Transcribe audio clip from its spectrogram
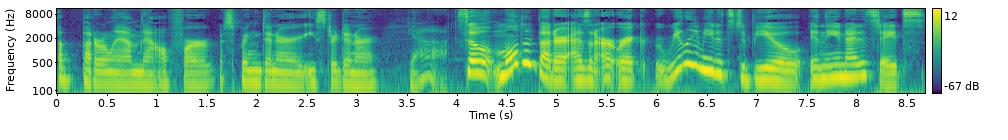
a butter lamb now for spring dinner, Easter dinner. Yeah. So, molded butter as an artwork really made its debut in the United States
